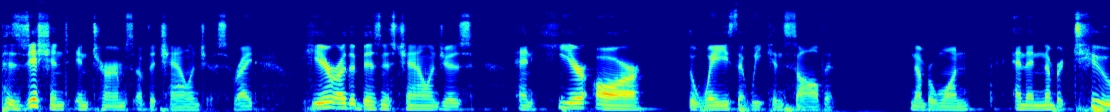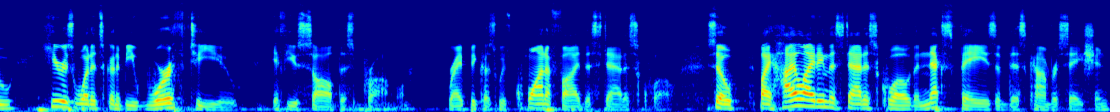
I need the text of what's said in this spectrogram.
positioned in terms of the challenges, right? here are the business challenges, and here are the ways that we can solve it. Number one. And then number two, here's what it's going to be worth to you if you solve this problem, right? Because we've quantified the status quo. So by highlighting the status quo, the next phase of this conversation,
